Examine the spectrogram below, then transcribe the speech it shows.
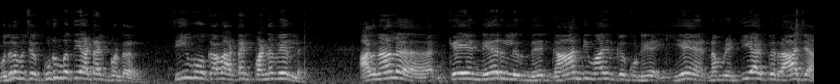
முதலமைச்சர் குடும்பத்தையே அட்டாக் பண்றாரு. திமுகவை அட்டாக் பண்ணவே இல்லை. அதனால கே என் நேரில் இருந்து காந்தி மாதிரி இருக்கக்கூடிய ஏன் நம்முடைய டிஆர்பி ராஜா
